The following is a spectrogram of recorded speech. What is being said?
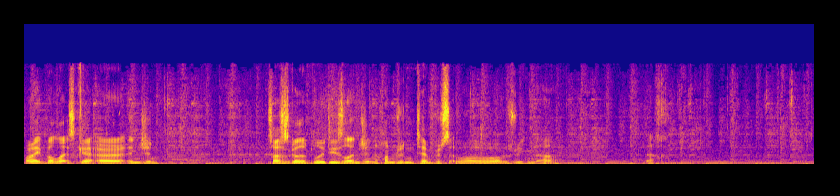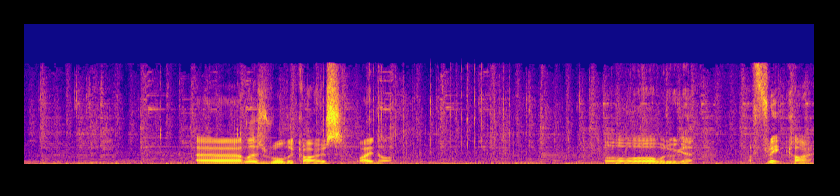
All right, but let's get our engine. So this has got the blue diesel engine, 110%. Whoa, I was reading that. Ugh. Uh, let's roll the cars. Why not? Oh, what do we get? A freight car.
